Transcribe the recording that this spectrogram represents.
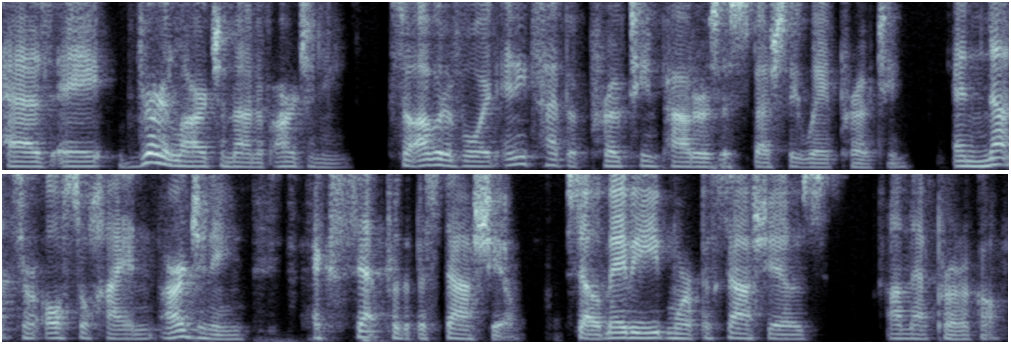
has a very large amount of arginine. So I would avoid any type of protein powders, especially whey protein. And nuts are also high in arginine, except for the pistachio. So maybe more pistachios on that protocol.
